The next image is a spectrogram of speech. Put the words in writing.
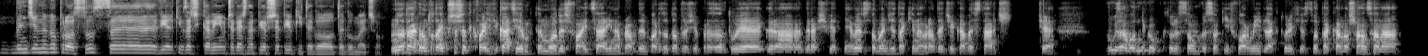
będziemy po prostu z e, wielkim zaciekawieniem czekać na pierwsze piłki tego, tego meczu. No tak, on tutaj przeszedł kwalifikację, ten młody Szwajcar i naprawdę bardzo dobrze się prezentuje, gra, gra świetnie, więc to będzie takie naprawdę ciekawe starcie dwóch zawodników, którzy są w wysokiej formie i dla których jest to taka no, szansa na,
